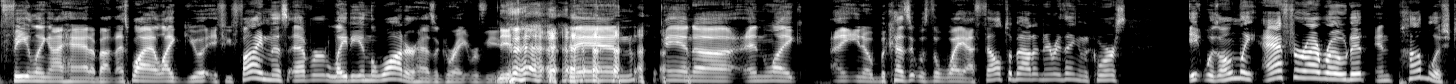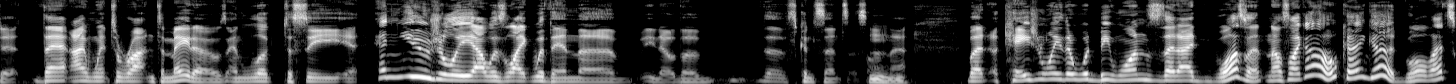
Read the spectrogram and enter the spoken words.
feeling I had about that's why I like you if you find this ever Lady in the Water has a great review. Yeah. and and uh and like I you know because it was the way I felt about it and everything and of course it was only after I wrote it and published it that I went to Rotten Tomatoes and looked to see it. And usually I was like within the, you know, the the consensus on Mhm. that. But occasionally there would be ones that I wasn't, and I was like, "Oh, okay, good. Well, that's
